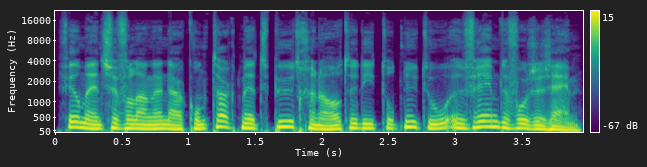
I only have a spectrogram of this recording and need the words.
Veel mensen verlangen naar contact met buurtgenoten die tot nu toe een vreemde voor ze zijn.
